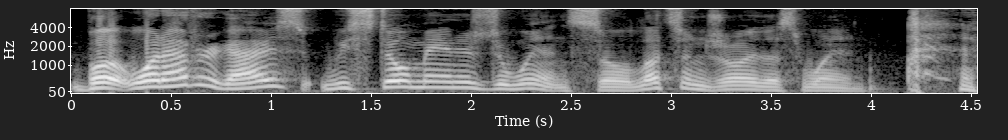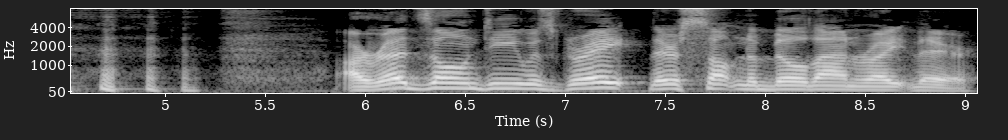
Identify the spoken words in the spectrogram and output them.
But whatever, guys, we still managed to win, so let's enjoy this win. Our red zone D was great. There's something to build on right there.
